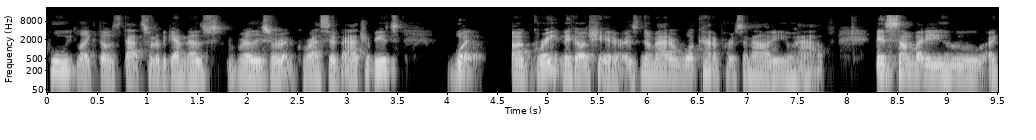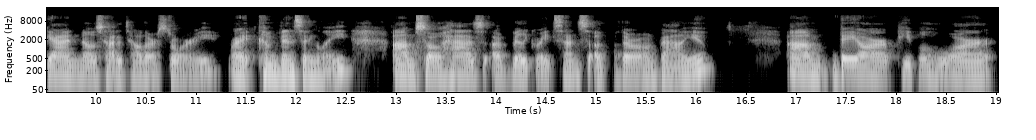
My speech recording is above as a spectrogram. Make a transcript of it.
who like those that sort of again those really sort of aggressive attributes. What a great negotiator is no matter what kind of personality you have is somebody who again knows how to tell their story right convincingly um, so has a really great sense of their own value um, they are people who are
